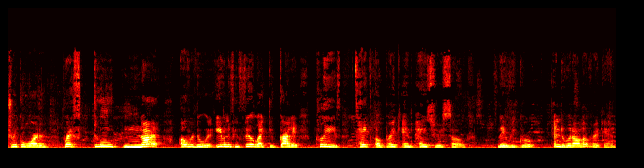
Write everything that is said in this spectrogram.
drink of water, rest. Do not overdo it. Even if you feel like you got it, please take a break and pace yourself. Then regroup and do it all over again.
